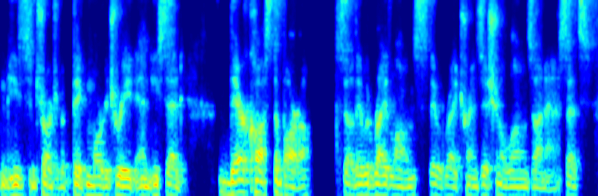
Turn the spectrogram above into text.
He's in charge of a big mortgage REIT, and he said their cost to borrow. So they would write loans, they would write transitional loans on assets,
